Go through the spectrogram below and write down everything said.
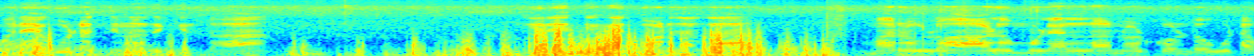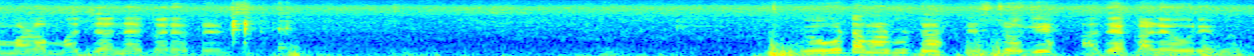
ಮನೆಗೆ ಊಟ ತಿನ್ನೋದಕ್ಕಿಂತ ಈ ರೀತಿ ತೋಟದಾಗ ಮರಗಳು ಎಲ್ಲ ನೋಡ್ಕೊಂಡು ಊಟ ಮಾಡೋ ಮಜಾನೇ ಬೇರೆ ಫ್ರೆಂಡ್ಸ್ ಇವಾಗ ಊಟ ಮಾಡಿಬಿಟ್ಟು ನೆಕ್ಸ್ಟ್ ಹೋಗಿ ಅದೇ ಕಳೆ ಉರಿಬೇಕು.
